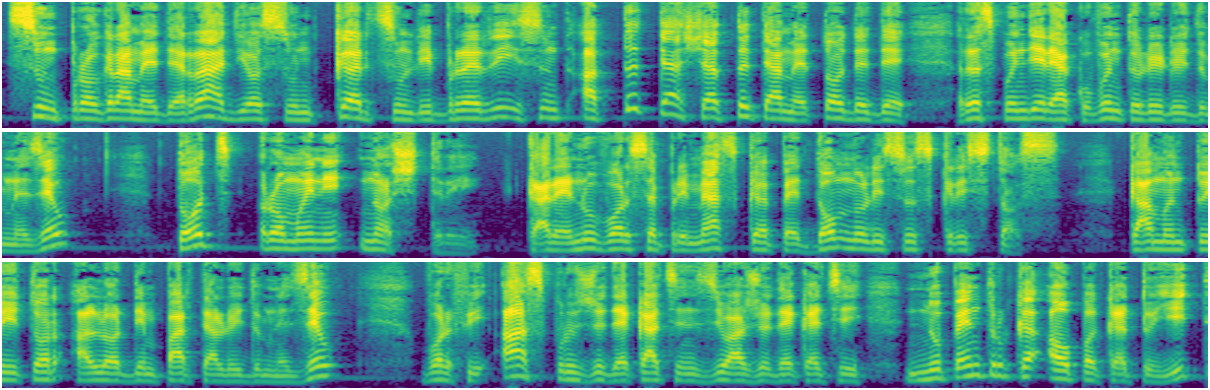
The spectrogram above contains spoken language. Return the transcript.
sunt programe de radio, sunt cărți, sunt librării, sunt atâtea și atâtea metode de răspândire a cuvântului lui Dumnezeu, toți românii noștri care nu vor să primească pe Domnul Isus Hristos ca mântuitor al lor din partea lui Dumnezeu, vor fi aspru judecați în ziua judecății nu pentru că au păcătuit,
